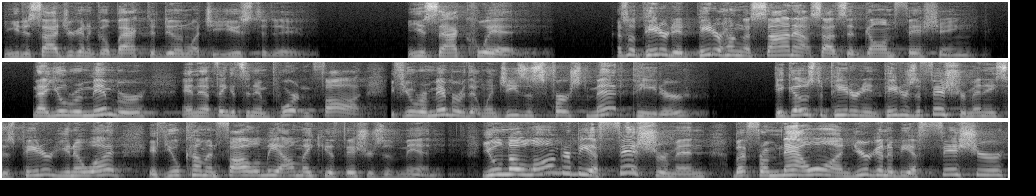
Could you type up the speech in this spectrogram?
and you decide you're going to go back to doing what you used to do. And you say, I quit. That's what Peter did. Peter hung a sign outside that said, Gone fishing. Now, you'll remember, and I think it's an important thought, if you'll remember that when Jesus first met Peter, he goes to Peter, and Peter's a fisherman, and he says, Peter, you know what? If you'll come and follow me, I'll make you a fishers of men. You'll no longer be a fisherman, but from now on, you're going to be a fisher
